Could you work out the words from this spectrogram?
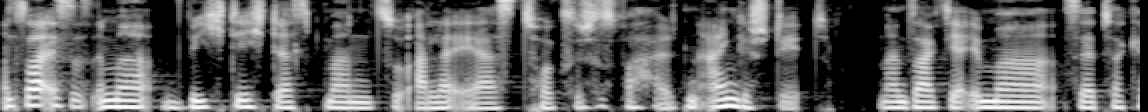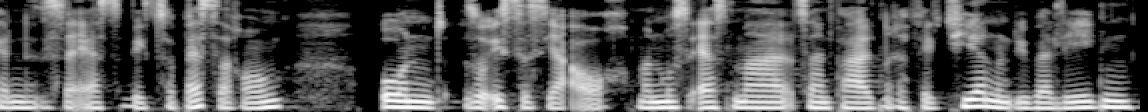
Und zwar ist es immer wichtig, dass man zuallererst toxisches Verhalten eingesteht. Man sagt ja immer, Selbsterkenntnis ist der erste Weg zur Besserung. Und so ist es ja auch. Man muss erstmal sein Verhalten reflektieren und überlegen,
